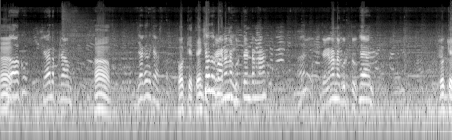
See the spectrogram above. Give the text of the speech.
నాకు చాలా ప్రేమ. ఆ, జగన్కి వేస్తాం ఓకే థ్యాంక్ యూ చంద్రబాబు జగనన్న గుర్తు ఏంటన్నా? ఆ? జగనన్న గుర్తు. ఫ్యాన్. ఓకే.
